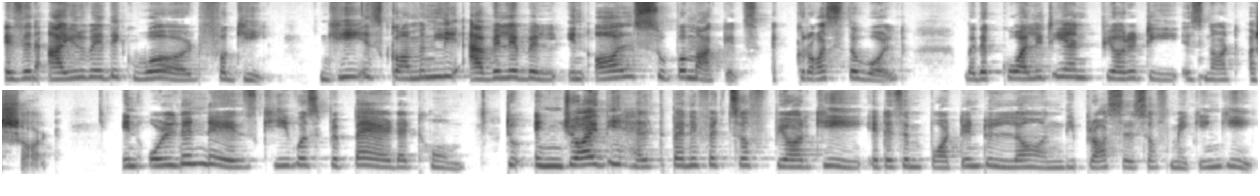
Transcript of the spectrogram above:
is an Ayurvedic word for ghee. Ghee is commonly available in all supermarkets across the world, but the quality and purity is not assured. In olden days, ghee was prepared at home. To enjoy the health benefits of pure ghee, it is important to learn the process of making ghee,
